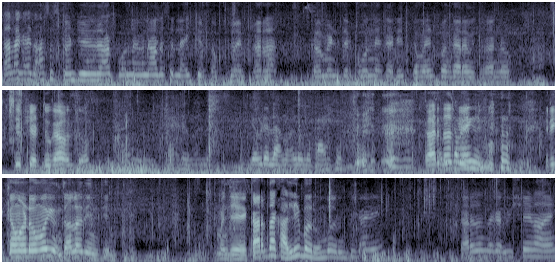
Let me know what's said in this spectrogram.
त्याला काय असंच कंटिन्यू राहा. कोण नवीन आलं तर लाईक कर सबस्क्राईब करा. कमेंट जर कोण नाही करीत कमेंट पण करा मित्रांनो. टिप शेट तू काय बोलतो काय. एवढ्या लांब आलेलं काय? करतात रिकामा डोमं घेऊन चालत तीन तीन म्हणजे करता खाली भरून भरून. ती काही करतांचा काही विषय नाही.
